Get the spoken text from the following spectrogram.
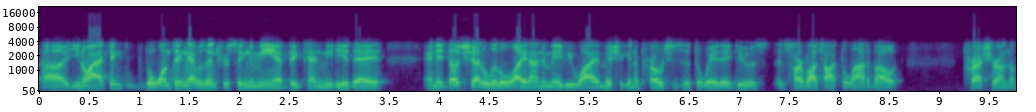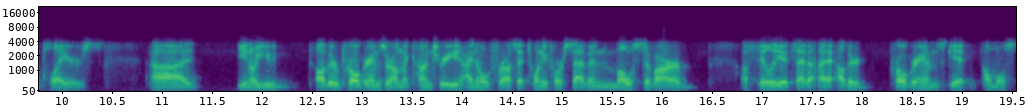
Uh, you know, I think the one thing that was interesting to me at Big Ten Media Day, and it does shed a little light on maybe why Michigan approaches it the way they do, is, is Harbaugh talked a lot about pressure on the players. Uh, you know, you other programs around the country. I know for us at 24/7, most of our affiliates at, at other programs get almost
